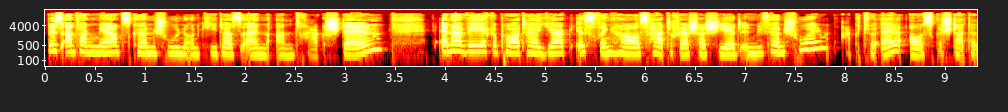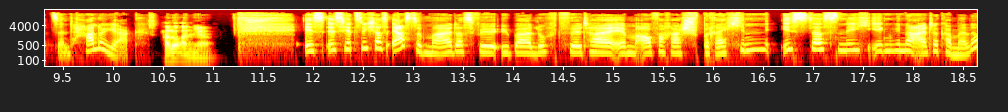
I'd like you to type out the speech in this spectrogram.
Bis Anfang März können Schulen und Kitas einen Antrag stellen. NRW-Reporter Jörg Isringhaus hat recherchiert, inwiefern Schulen aktuell ausgestattet sind. Hallo Jörg. Hallo Anja. Es ist jetzt nicht das erste Mal, dass wir über Luftfilter im Aufwacher sprechen. Ist das nicht irgendwie eine alte Kamelle?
